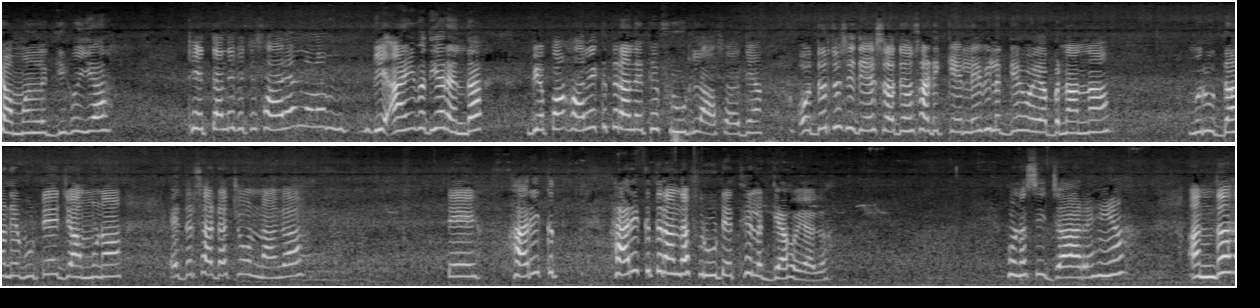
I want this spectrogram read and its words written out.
ਜਾਮਣ ਲੱਗੀ ਹੋਈ ਆ। ਖੇਤਾਂ ਦੇ ਵਿੱਚ ਸਾਰਿਆਂ ਨਾਲੋਂ ਵੀ ਐਂ ਵਧੀਆ ਰਹਿੰਦਾ ਵੀ ਆਪਾਂ ਹਰ ਇੱਕ ਤਰ੍ਹਾਂ ਦੇ ਇੱਥੇ ਫਰੂਟ ਲਾ ਸਕਦੇ ਆ। ਉਧਰ ਤੁਸੀਂ ਦੇਖ ਸਕਦੇ ਹੋ ਸਾਡੇ ਕੇਲੇ ਵੀ ਲੱਗੇ ਹੋਏ ਆ ਬਨਾਨਾ ਮਰੂਦਾਂ ਦੇ ਬੂਟੇ ਜਾਮੁਨਾ ਇੱਧਰ ਸਾਡਾ ਝੋਨਾ ਗਾ। ਤੇ ਹਰ ਇੱਕ ਹਰ ਇੱਕ ਤਰ੍ਹਾਂ ਦਾ ਫਰੂਟ ਇੱਥੇ ਲੱਗਿਆ ਹੋਇਆਗਾ ਹੁਣ ਅਸੀਂ ਜਾ ਰਹੇ ਹਾਂ ਅੰਦਰ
